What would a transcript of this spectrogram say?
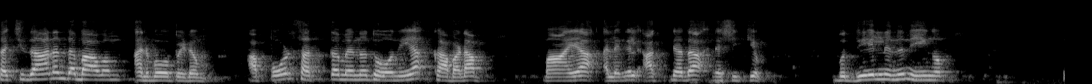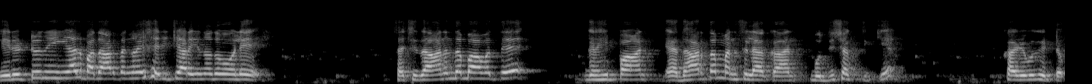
സച്ചിദാനന്ദ ഭാവം അനുഭവപ്പെടും. അപ്പോൾ സത്യമെന്ന് തോന്നിയ കപടം മായ അല്ലെങ്കിൽ അജ്ഞത നശിക്കും. ബുദ്ധിയിൽ നിന്ന് നീങ്ങും. ഇരുട്ടു നീങ്ങിയാൽ പദാർത്ഥങ്ങളെ ശരിക്കറിയുന്നത് പോലെ സച്ചിദാനന്ദ ഭാവത്തെ ഗ്രഹിപ്പാൻ യഥാർത്ഥം മനസ്സിലാക്കാൻ ബുദ്ധിശക്തിക്ക് കഴിവ് കിട്ടും.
